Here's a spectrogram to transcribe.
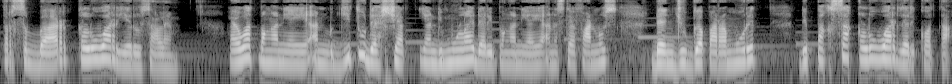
tersebar keluar Yerusalem lewat penganiayaan begitu dahsyat yang dimulai dari penganiayaan Stefanus dan juga para murid dipaksa keluar dari kota.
